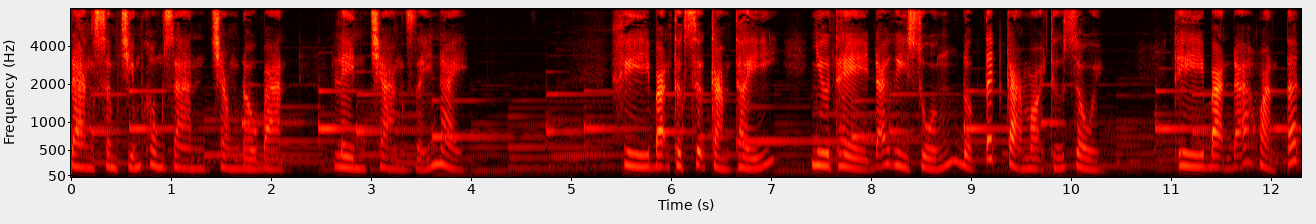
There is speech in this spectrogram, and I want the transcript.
đang xâm chiếm không gian trong đầu bạn lên trang giấy này. Khi bạn thực sự cảm thấy như thể đã ghi xuống được tất cả mọi thứ rồi, thì bạn đã hoàn tất.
